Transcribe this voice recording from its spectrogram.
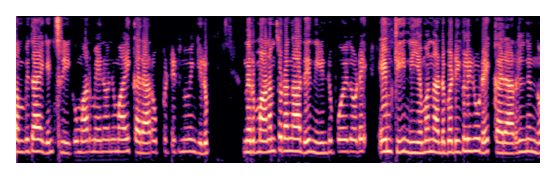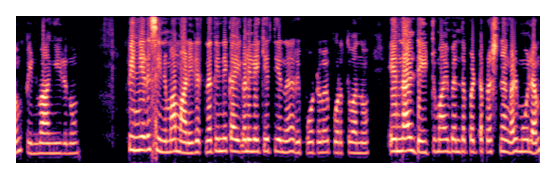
സംവിധായകൻ ശ്രീകുമാർ മേനോനുമായി കരാർ ഒപ്പിട്ടിരുന്നുവെങ്കിലും നിർമ്മാണം തുടങ്ങാതെ നീണ്ടുപോയതോടെ എം ടി നിയമ നടപടികളിലൂടെ കരാറിൽ നിന്നും പിൻവാങ്ങിയിരുന്നു. പിന്നീട് സിനിമ മണിരത്നത്തിന്റെ കൈകളിലേക്ക് എത്തിയെന്ന് റിപ്പോർട്ടുകൾ പുറത്തുവന്നു എന്നാൽ ഡേറ്റുമായി ബന്ധപ്പെട്ട പ്രശ്നങ്ങൾ മൂലം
